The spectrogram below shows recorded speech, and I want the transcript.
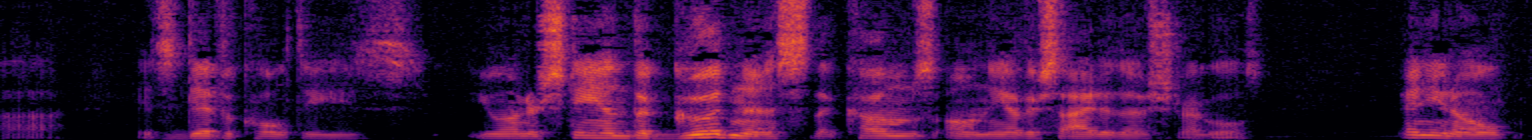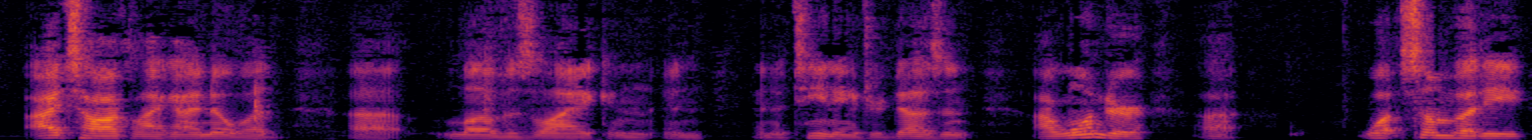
uh, its difficulties. You understand the goodness that comes on the other side of those struggles. And you know, I talk like I know what uh, love is like, and, and, and a teenager doesn't. I wonder uh, what somebody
